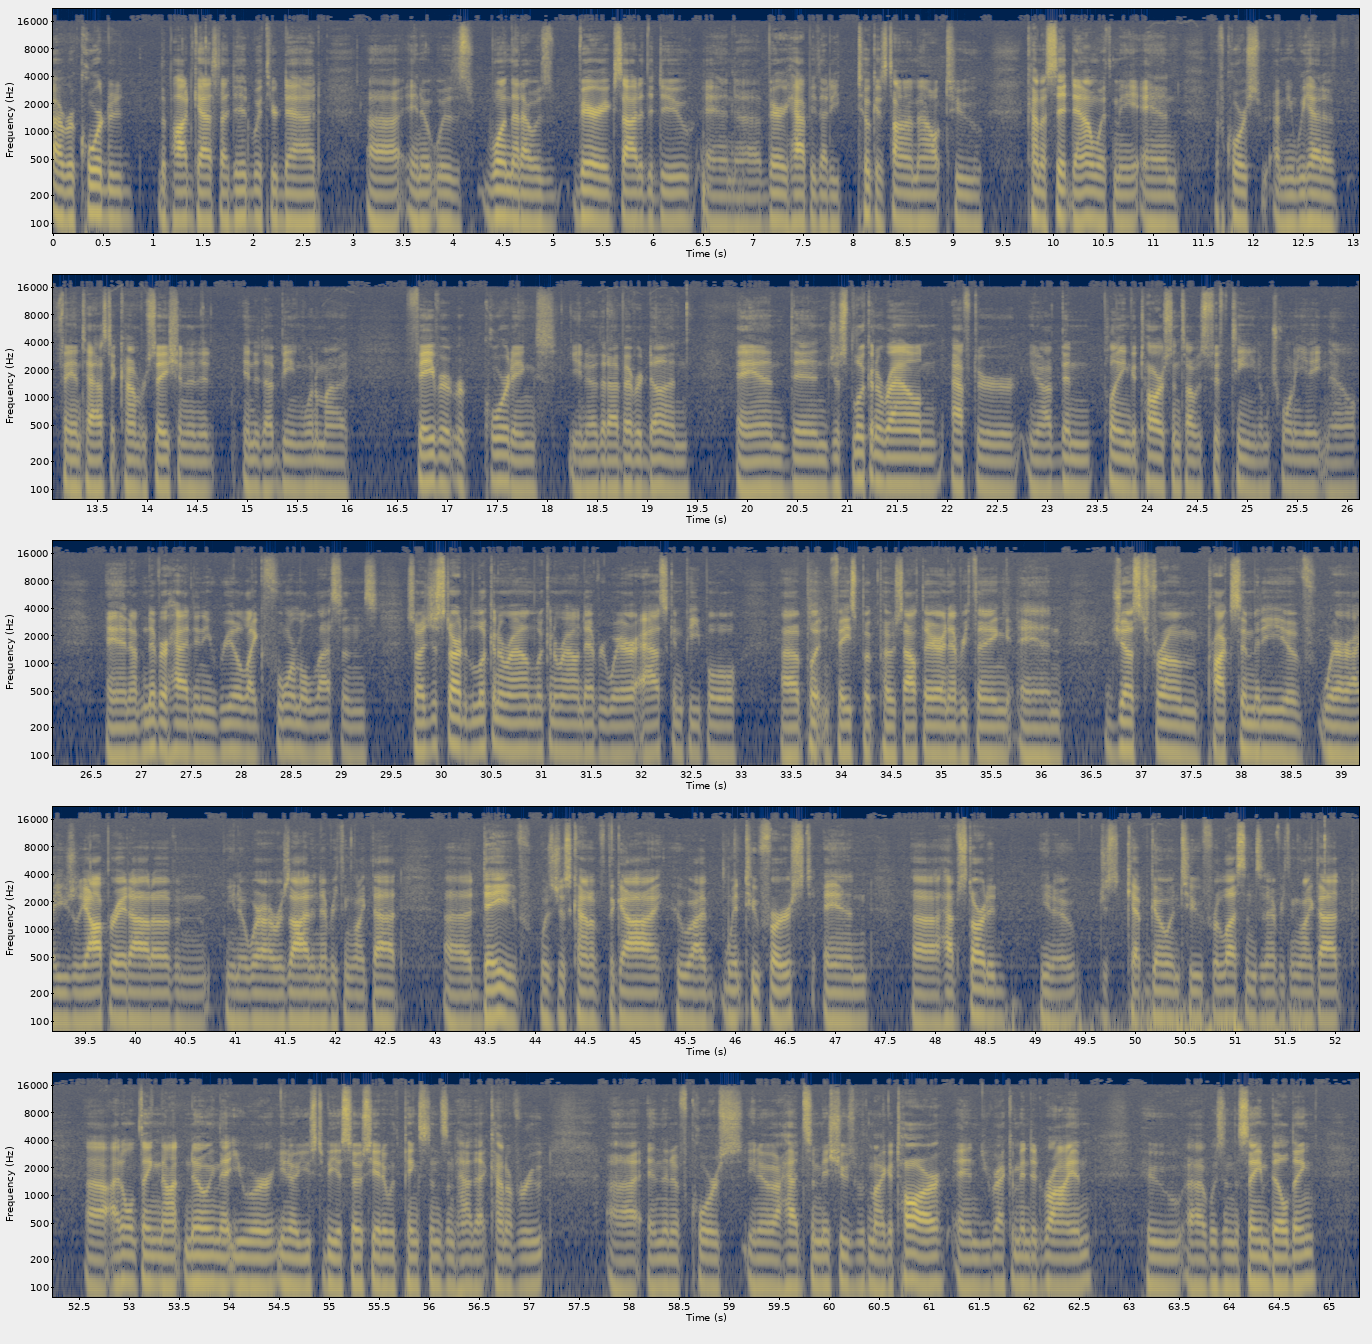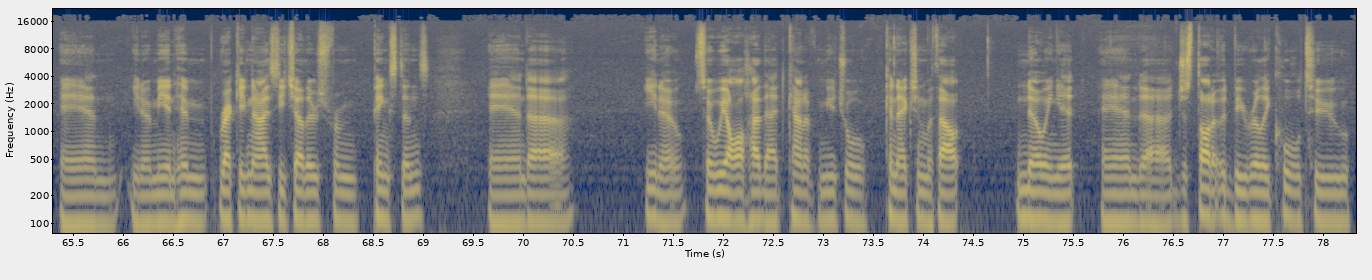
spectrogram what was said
I recorded the podcast I did with your dad, uh, and it was one that I was very excited to do and uh, very happy that he took his time out to kind of sit down with me. And of course, I mean, we had a fantastic conversation, and it ended up being one of my favorite recordings, you know, that I've ever done. And then just looking around after you know i've been playing guitar since i was 15 i'm 28 now and i've never had any real like formal lessons so i just started looking around looking around everywhere asking people uh, putting facebook posts out there and everything and just from proximity of where i usually operate out of and you know where i reside and everything like that uh, dave was just kind of the guy who i went to first and uh, have started you know, just kept going to for lessons and everything like that. Uh, I don't think not knowing that you were, you know, used to be associated with Pinkston's and had that kind of route. Uh, and then, of course, you know, I had some issues with my guitar, and you recommended Ryan, who uh, was in the same building. And, you know, me and him recognized each other's from Pinkston's. And, uh, you know, so we all had that kind of mutual connection without knowing it. And uh, just thought it would be really cool to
